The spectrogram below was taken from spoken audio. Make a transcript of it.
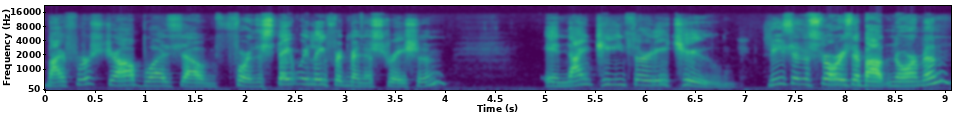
My first job was um, for the State Relief Administration in 1932. These are the stories about Norman.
